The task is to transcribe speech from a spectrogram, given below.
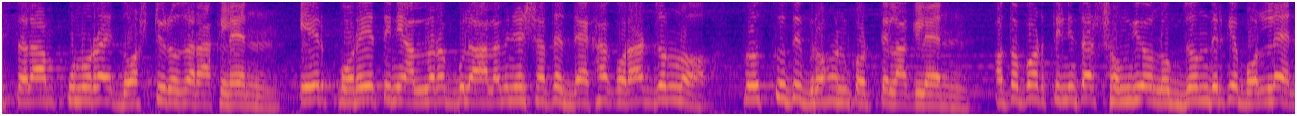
ইসালাম পুনরায় দশটি রোজা রাখলেন। এর পরে তিনি আল্লাহ রবুল্লা আলমিনের সাথে দেখা করার জন্য প্রস্তুতি গ্রহণ করতে লাগলেন। অতপর তিনি তার সঙ্গীয় লোকজনদেরকে বললেন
